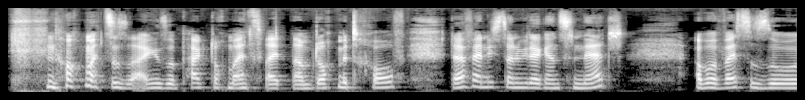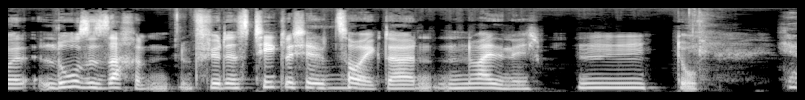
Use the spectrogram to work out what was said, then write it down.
nochmal zu sagen, so pack doch meinen Zweitnamen doch mit drauf. Da fände ich es dann wieder ganz nett. Aber weißt du, so lose Sachen für das tägliche mhm. Zeug, da weiß ich nicht. Hm, doof. Ja,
